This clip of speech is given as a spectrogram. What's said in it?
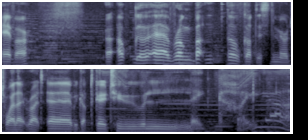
ever. Uh, oh, uh, wrong button. Oh god, this is the Mirror Twilight. Right, uh, we got to go to Lake Hylia. Uh,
